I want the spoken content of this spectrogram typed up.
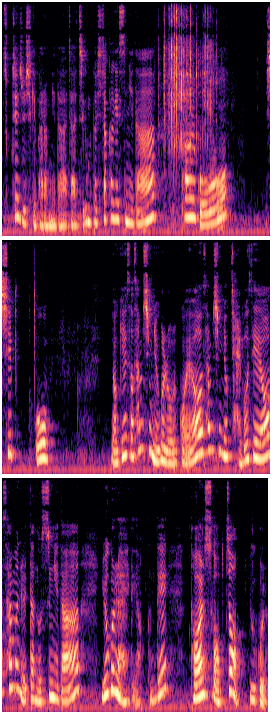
숙제해 주시기 바랍니다. 자, 지금부터 시작하겠습니다. 털고 15 여기에서 36을 놓을 거예요. 36 잘 보세요. 3은 일단 놓습니다. 6을 놔야 돼요. 근데 더할 수가 없죠? 6을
